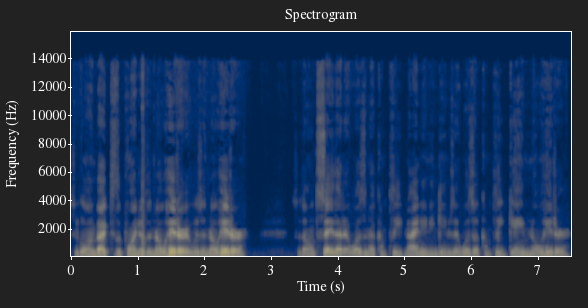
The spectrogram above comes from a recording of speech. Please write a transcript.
so going back to the point of the no hitter, it was a no hitter. So don't say that it wasn't a complete nine inning game. It was a complete game no hitter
